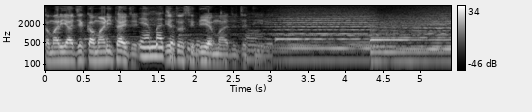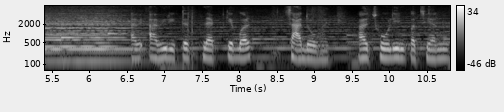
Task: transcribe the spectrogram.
તમારી આ જે કમાણી થાય છે એ તો સીધી એમાં જ જતી રહે. આવી રીતે ફ્લેટ કેબલ સાદો હોય. હવે છોડીને પછી એનું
